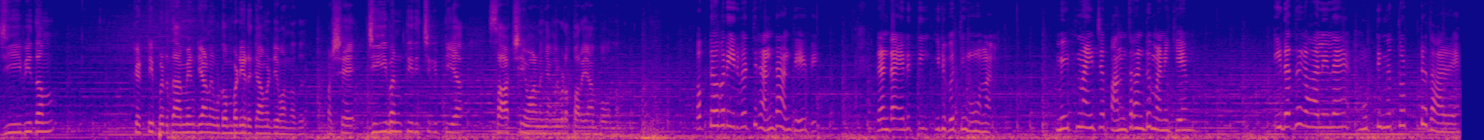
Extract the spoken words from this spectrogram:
ജീവിതം കെട്ടിപ്പടുത്താൻ വേണ്ടിയാണ് ഉടമ്പടി എടുക്കാൻ വേണ്ടി വന്നത്. പക്ഷേ ജീവൻ തിരിച്ചു കിട്ടിയ സാക്ഷ്യമാണ് ഞങ്ങളിവിടെ പറയാൻ പോകുന്നത്. ഒക്ടോബർ ഇരുപത്തിരണ്ടാം തീയതി രണ്ടായിരത്തി ഇരുപത്തി മൂന്ന് മിഡ് നൈറ്റ് പന്ത്രണ്ട് മണിക്ക് ഇടത് കാലിലെ മുട്ടിന് തൊട്ടു താഴെ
